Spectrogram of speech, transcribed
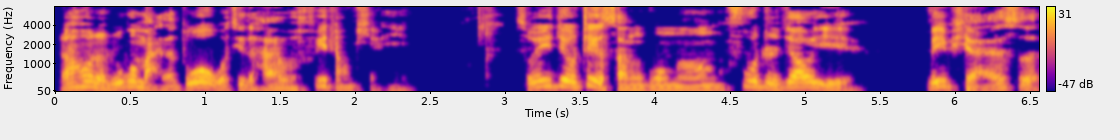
然后呢，如果买的多，我记得还会非常便宜。所以就这三个功能：复制交易、VPS，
